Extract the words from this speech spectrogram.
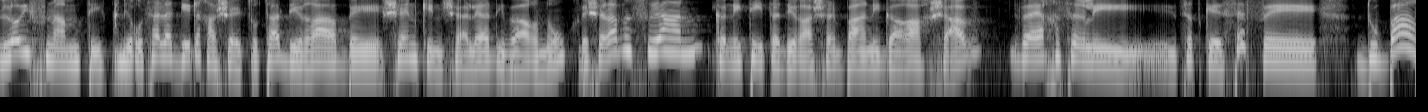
לא הפנמתי. אני רוצה להגיד לך שאת אותה דירה בשנקין שעליה דיברנו, בשלב מסוים קניתי את הדירה שבה אני גרה עכשיו, והיה חסר לי קצת כסף, ודובר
